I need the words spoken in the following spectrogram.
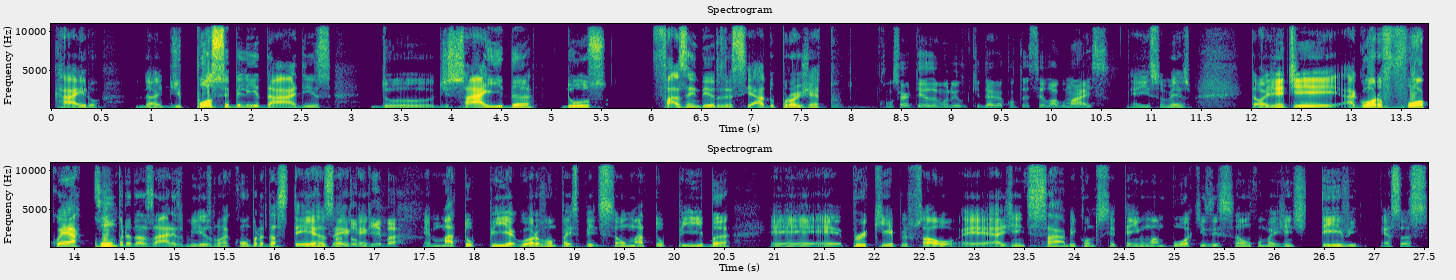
Cairo, da, de possibilidades do, de saída dos fazendeiros SA do projeto. Com certeza, Murilo, que deve acontecer logo mais. É isso mesmo. Então a gente. Agora o foco é a compra das áreas mesmo, a compra das terras. Matopiba? É, é, é Matopi agora, vamos para a expedição Matopiba. É, é, porque, pessoal, é, a gente sabe quando você tem uma boa aquisição, como a gente teve essas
